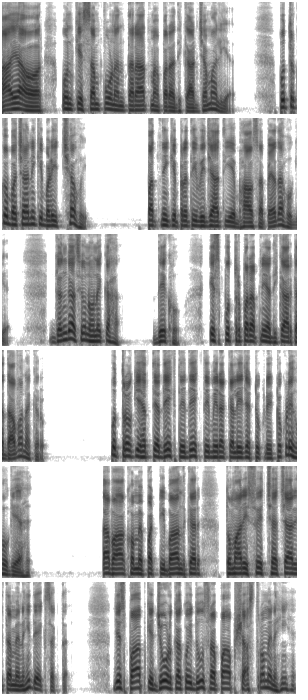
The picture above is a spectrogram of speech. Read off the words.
आया और उनके संपूर्ण अंतरात्मा पर अधिकार जमा लिया। पुत्र को बचाने की बड़ी इच्छा हुई। पत्नी के प्रति विजातीय भाव सा पैदा हो गया। गंगा से उन्होंने कहा, देखो, इस पुत्र पर अपने अधिकार का दावा न करो। पुत्रों की हत्या देखते देखते मेरा कलेजा टुकड़े टुकड़े हो गया है। अब आँखों में पट्टी बांधकर तुम्हारी स्वेच्छाचारिता में नहीं देख सकता, जिस पाप के जोड़ का कोई दूसरा पाप शास्त्रों में नहीं है।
